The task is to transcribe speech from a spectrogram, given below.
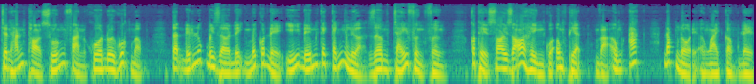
chân hắn thò xuống phản khua đôi guốc mộc tận đến lúc bây giờ định mới có để ý đến cái cánh lửa rơm cháy phừng phừng, có thể soi rõ hình của ông thiện và ông ác đắp nổi ở ngoài cổng đền.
